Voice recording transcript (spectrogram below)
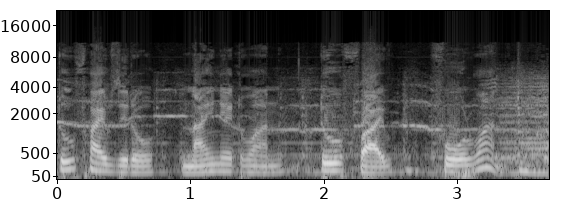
2509812541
